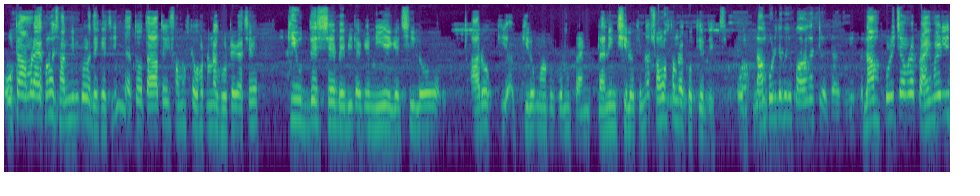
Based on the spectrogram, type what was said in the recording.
ওটা আমরা এখনও ছানবিন করে দেখেছি। এত তাড়াতাড়ি সমস্ত ঘটনা ঘটে গেছে। কি উদ্দেশ্যে বেবিটাকে নিয়ে গেছিল? আরও কি কীরকম ভাবে কোনো প্ল্যানিং ছিল কিনা? সমস্ত আমরা খতিয়ে দেখছি। নাম পরিচয় কিছু পাওয়া গেছিল নাম পরিচয় আমরা প্রাইমারিলি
